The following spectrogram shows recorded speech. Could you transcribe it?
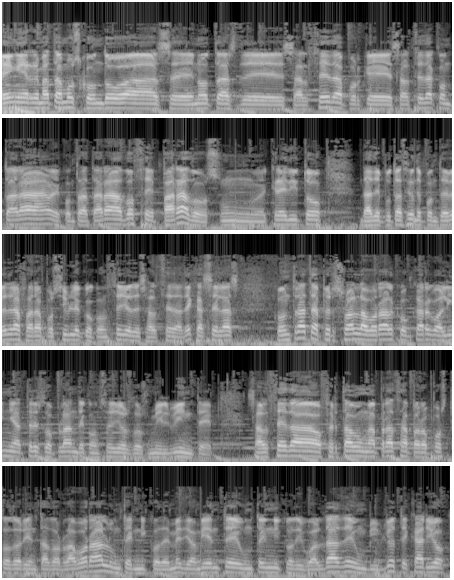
Ben, e eh, rematamos con dúas eh, notas de Salceda porque Salceda contará eh, contratará 12 parados, un eh, crédito da Deputación de Pontevedra fará posible que o Concello de Salceda de Caselas contrate a persoal laboral con cargo a liña 3 do Plan de Concellos 2020. Salceda ofertaba unha praza para o posto de orientador laboral, un técnico de medio ambiente, un técnico de igualdade, un bibliotecario,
